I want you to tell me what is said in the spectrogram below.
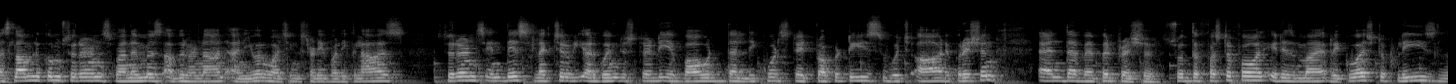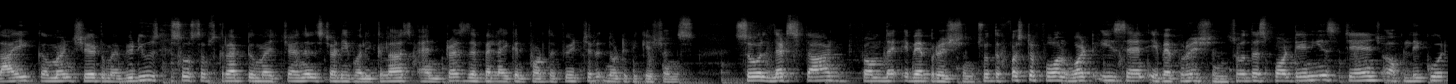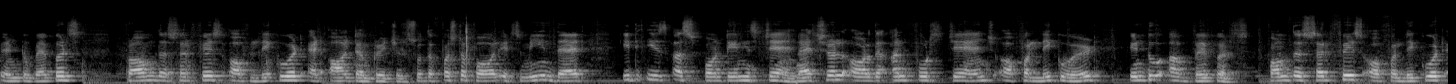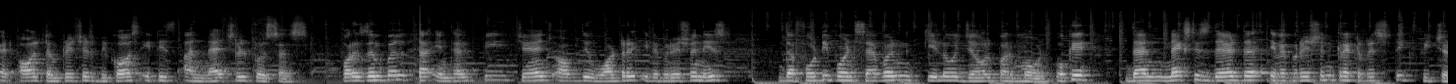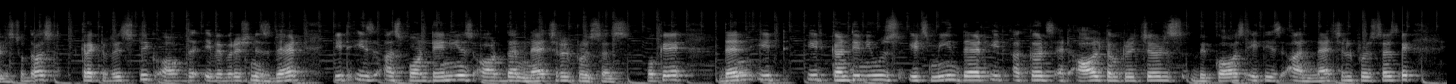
Assalamu alaikum students. My name is Abdul Hanan and you are watching study Wali class. Students in this lecture we are going to study about the liquid state properties which are evaporation and the vapor pressure. So the first of all it is my request to please like comment share to my videos. So subscribe to my channel study Wali class and press the bell icon for the future notifications so let's start from the evaporation. So the first of all what is an evaporation? So the spontaneous change of liquid into vapors from the surface of liquid at all temperatures. So the first of all it's mean that it is a spontaneous change natural or the unforced change of a liquid into a vapors from the surface of a liquid at all temperatures because it is a natural process. For example the enthalpy change of the water evaporation is the 40.7 kilojoule per mole okay? Then next is that the evaporation characteristic features so the first characteristic of the evaporation is that it is a spontaneous or the natural process okay? Then it it continues it's mean that it occurs at all temperatures because it is a natural process.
